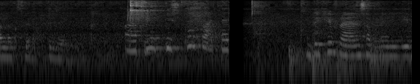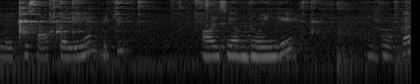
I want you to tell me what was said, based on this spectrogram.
अलग से रखते जाएँगे। किसको काटा? देखिए फ्रेंड्स हमने ये मेथी साफ़ कर ली है देखिए। और इसे हम धोएँगे धोकर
